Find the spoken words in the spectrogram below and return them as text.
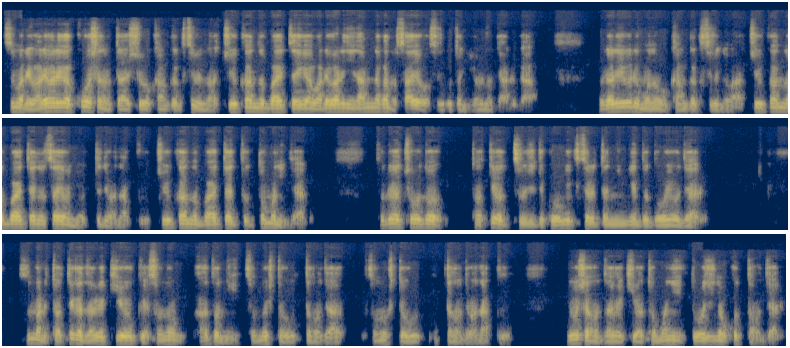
つまり我々が後者の対象を感覚するのは中間の媒体が我々に何らかの作用をすることによるのであるが、振られうるものを感覚するのは中間の媒体の作用によってではなく、中間の媒体とともにである。それはちょうど盾を通じて攻撃された人間と同様である。つまり盾が打撃を受け、その後にその人を撃ったのでその人を撃ったのではなく、両者の打撃は共に同時に起こったのである。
